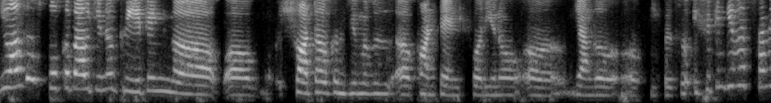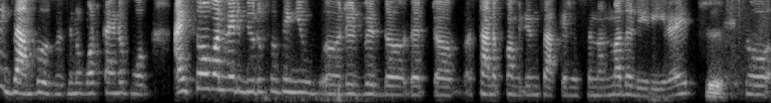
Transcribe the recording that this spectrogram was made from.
You also spoke about you know creating uh, uh, shorter consumable uh, content for you know uh, younger uh, people. So if you can give us some examples of you know what kind of work. I saw one very beautiful thing you uh, did with the, that stand-up comedian zakir Hussain on mother dairy right? Yes. so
